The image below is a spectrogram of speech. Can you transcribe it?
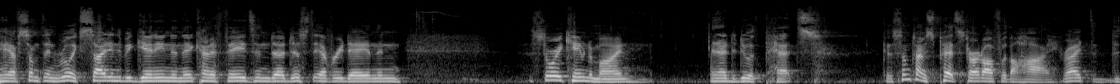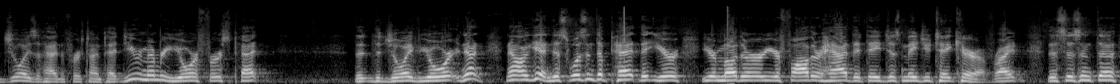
have something really exciting in the beginning and then it kind of fades into just every day. And then the story came to mind and it had to do with pets. Because sometimes pets start off with a high, right? The, the joys of having a first time pet. Do you remember your first pet? The, the joy of your. Now, now, again, this wasn't the pet that your, your mother or your father had that they just made you take care of, right? This isn't the,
